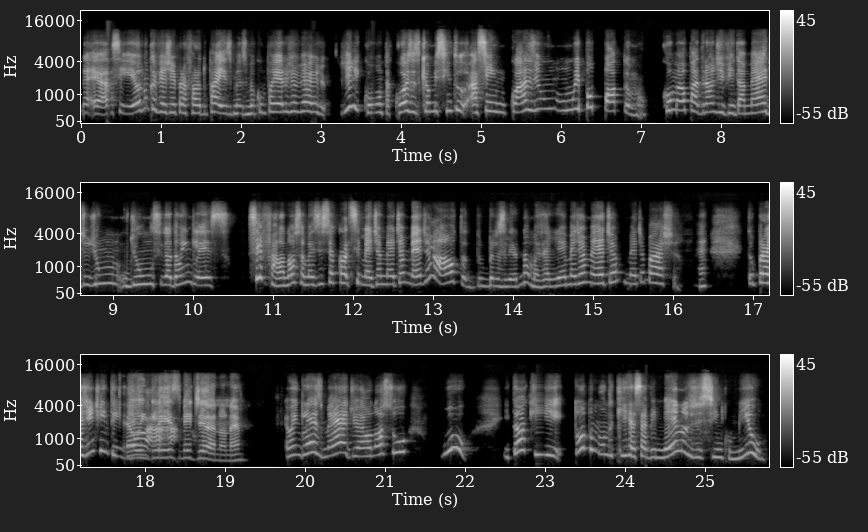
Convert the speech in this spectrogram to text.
Né, é, assim, eu nunca viajei para fora do país, mas meu companheiro já viajou. E ele conta coisas que eu me sinto assim, quase um, um hipopótamo. Como é o padrão de vida médio de um, de um cidadão inglês? Você fala, nossa, mas isso é classe média, média, média alta do brasileiro. Não, mas ali é média, média, média baixa. Né? Então, para a gente entender. É o inglês a, mediano, né? É o inglês médio, é o nosso Uh! Então, aqui, todo mundo que recebe menos de 5 mil,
